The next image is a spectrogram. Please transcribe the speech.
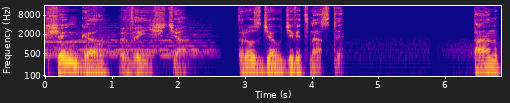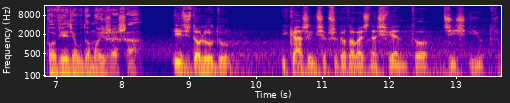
Księga Wyjścia, rozdział 19. Pan powiedział do Mojżesza: Idź do ludu i każ im się przygotować na święto dziś i jutro.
